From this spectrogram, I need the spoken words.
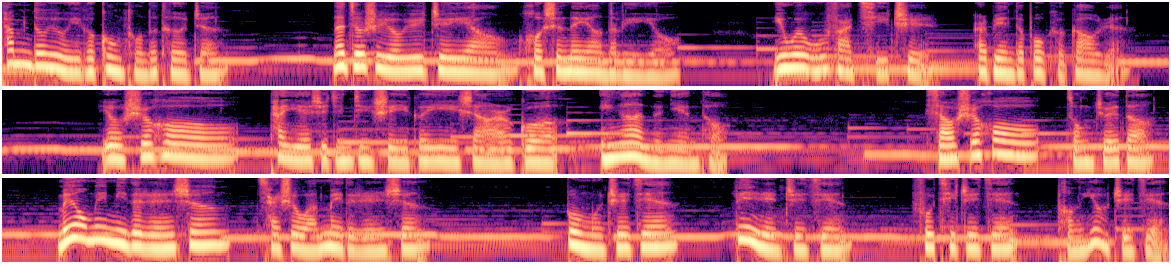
他们都有一个共同的特征，那就是由于这样或是那样的理由，因为无法启齿而变得不可告人。有时候，它也许仅仅是一个一闪而过阴暗的念头。小时候总觉得，没有秘密的人生才是完美的人生。父母之间、恋人之间、夫妻之间、朋友之间，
